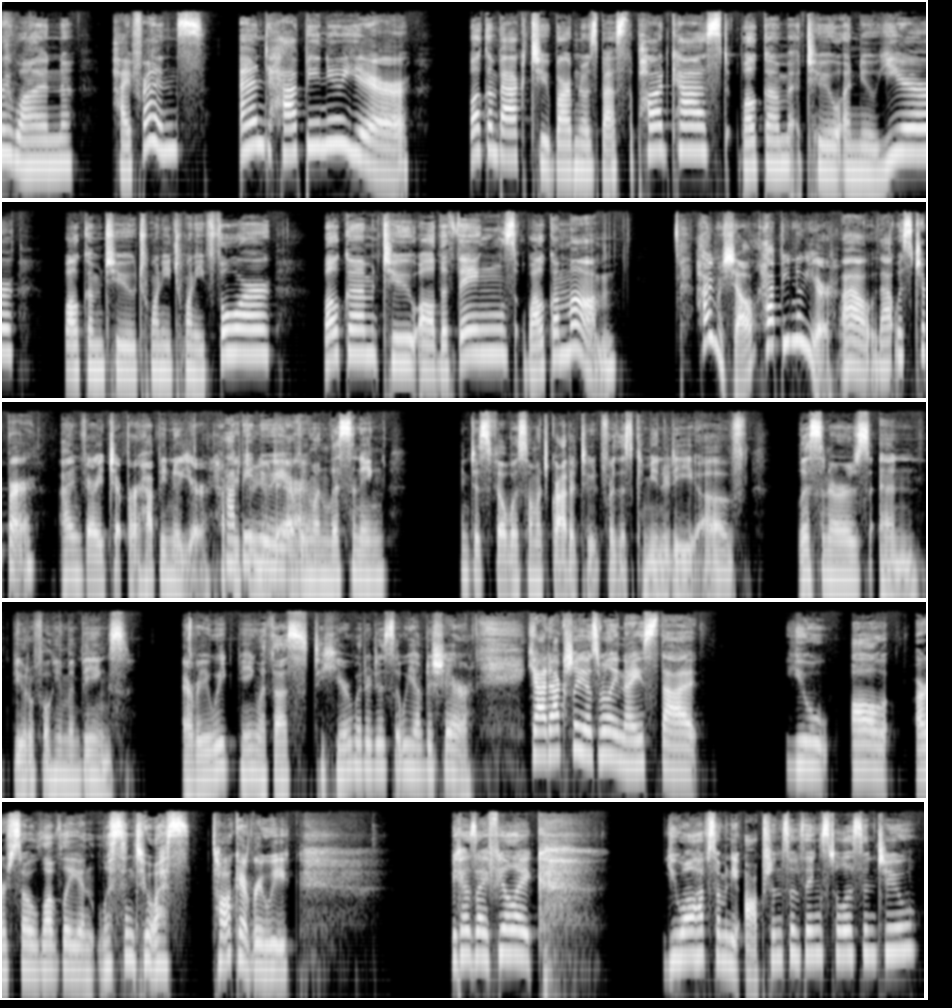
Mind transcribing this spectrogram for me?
Everyone. Hi, friends, and Happy New Year. Welcome back to Barb Knows Best, the podcast. Welcome to a new year. Welcome to 2024. Welcome to all the things. Welcome, Mom. Hi, Michelle. Happy New Year. Wow, that was chipper. I'm very chipper. Happy New Year. Happy, Happy New Year to everyone listening. And just filled with so much gratitude for this community of listeners and beautiful human beings every week being with us to hear what it is that we have to share. Yeah, it actually is really nice that you all are so lovely and listen to us talk every week because I feel like you all have so many options of things to listen to.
